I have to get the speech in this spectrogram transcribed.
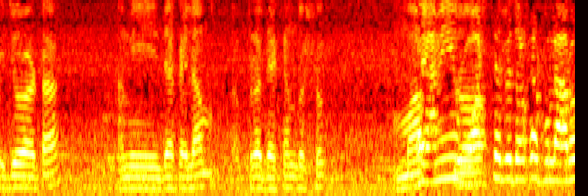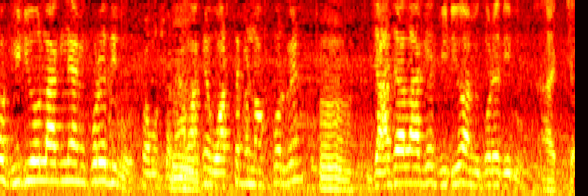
এই জোড়াটা আমি দেখাইলাম আপনারা দেখেন দর্শক। আমি হোয়াটসঅ্যাপে দরকার পড়লে আরও ভিডিও লাগলে আমি করে দিব সমস্যা নেই। আমাকে হোয়াটসঅ্যাপে নক করবেন। যা যা লাগে ভিডিও আমি করে দিব। আচ্ছা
